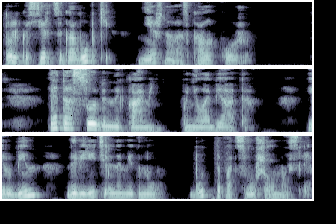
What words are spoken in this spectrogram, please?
Только сердце голубки нежно ласкало кожу. «Это особенный камень», — поняла Биата. И Рубин доверительно мигнул, будто подслушал мысли.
